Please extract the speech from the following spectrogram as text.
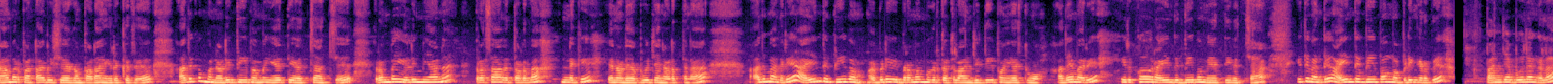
ராமர் பட்டாபிஷேகம் படம் இருக்குது. அதுக்கு முன்னாடி தீபமும் ஏற்றி வச்சாச்சு. ரொம்ப எளிமையான பிரசாதத்தோடு தான் இன்றைக்கி என்னுடைய பூஜை நடத்தினேன் அது மாதிரி ஐந்து தீபம் எப்படி பிரம்ம முகூர்த்தத்தில் அஞ்சு தீபம் ஏற்றுவோம் அதே மாதிரி இருக்கும் ஒரு ஐந்து தீபம் ஏற்றி வச்சேன். இது வந்து ஐந்து தீபம் அப்படிங்கிறது பஞ்சபூதங்களை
